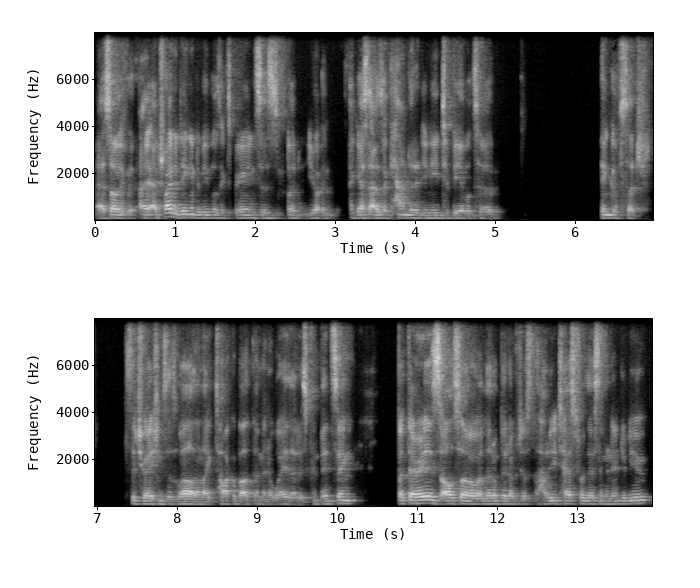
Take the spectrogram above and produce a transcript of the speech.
Uh, so I, I, try to dig into people's experiences, but you, I guess as a candidate, you need to be able to think of such situations as well and like talk about them in a way that is convincing. But there is also a little bit of just how do you test for this in an interview?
